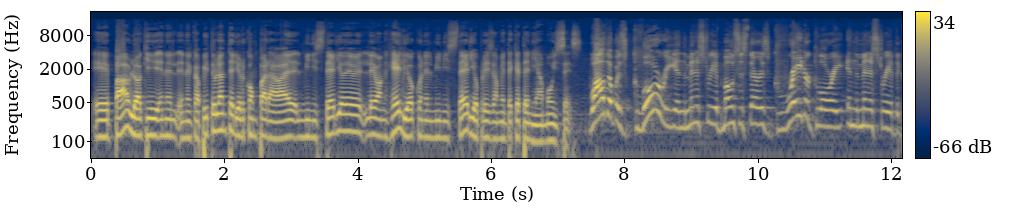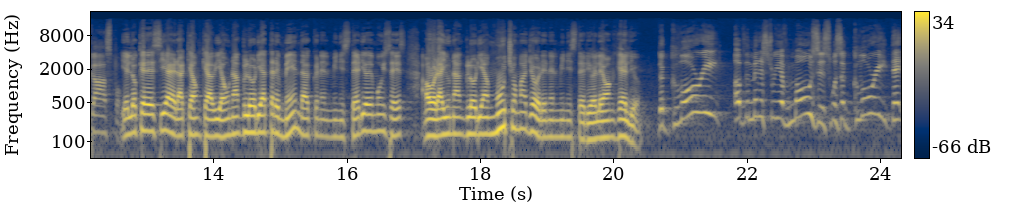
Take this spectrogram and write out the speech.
Eh, Pablo aquí en el, en el capítulo anterior comparaba el ministerio del Evangelio con el ministerio precisamente que tenía Moisés. While there was glory in the ministry of Moses, there is greater glory in the ministry of the gospel. Y él lo que decía era que aunque había una gloria tremenda con el ministerio de Moisés, ahora hay una gloria mucho mayor en el ministerio del Evangelio. The glory of the ministry of Moses was a glory that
